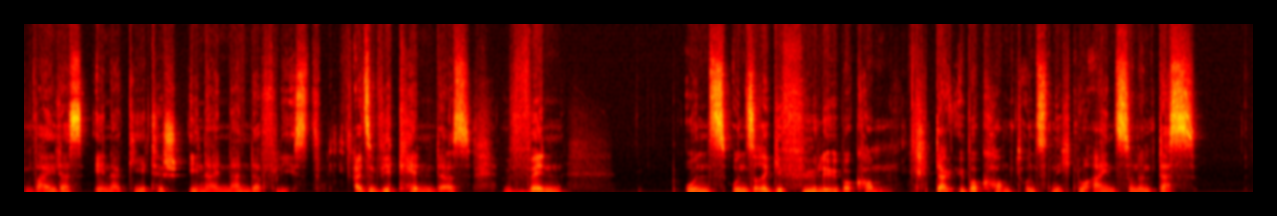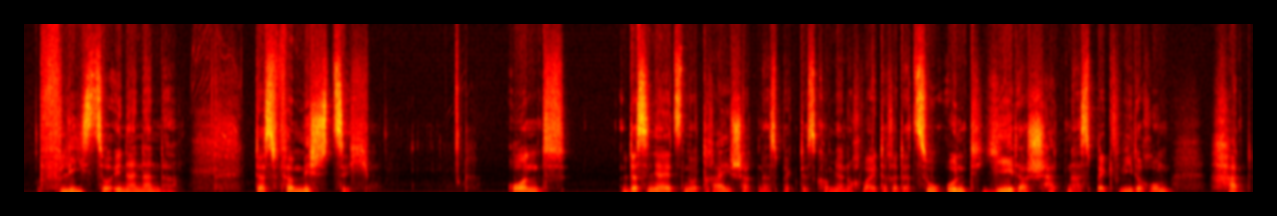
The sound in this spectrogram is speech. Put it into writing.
weil das energetisch ineinander fließt. Also wir kennen das, wenn uns unsere Gefühle überkommen. Da überkommt uns nicht nur eins, sondern das fließt so ineinander. Das vermischt sich. Und das sind ja jetzt nur drei Schattenaspekte, es kommen ja noch weitere dazu. Und jeder Schattenaspekt wiederum hat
